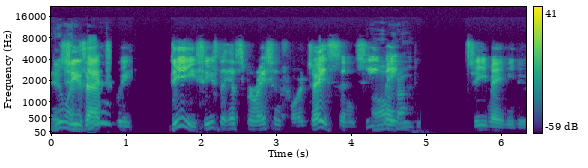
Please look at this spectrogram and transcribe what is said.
and You and she's who? actually D. She's the inspiration for Jace, and she made Okay. me do. She made me do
